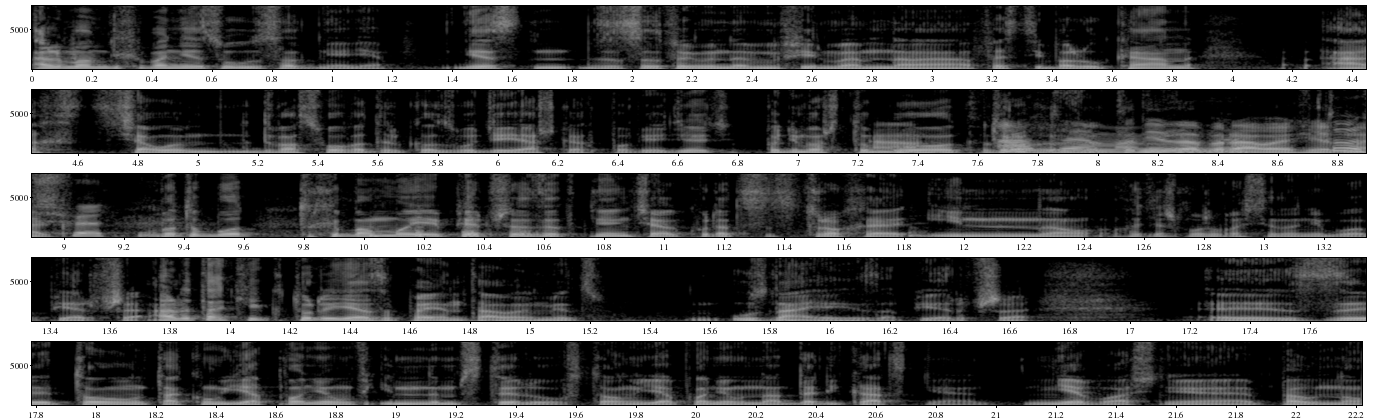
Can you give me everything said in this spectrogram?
ale mam chyba niezłe uzasadnienie. Jest ze swoim nowym filmem na festiwalu Cannes, a chciałem dwa słowa tylko o złodziejaszkach powiedzieć, ponieważ to A, było to trochę... to mam nie inne. zabrałeś To jednak. świetnie. Bo to było chyba moje pierwsze zetknięcie akurat z trochę inną, chociaż może właśnie to nie było pierwsze, ale takie, które ja zapamiętałem, więc uznaję je za pierwsze. Y, Z tą taką Japonią w innym stylu, z tą Japonią na delikatnie, nie właśnie pełną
